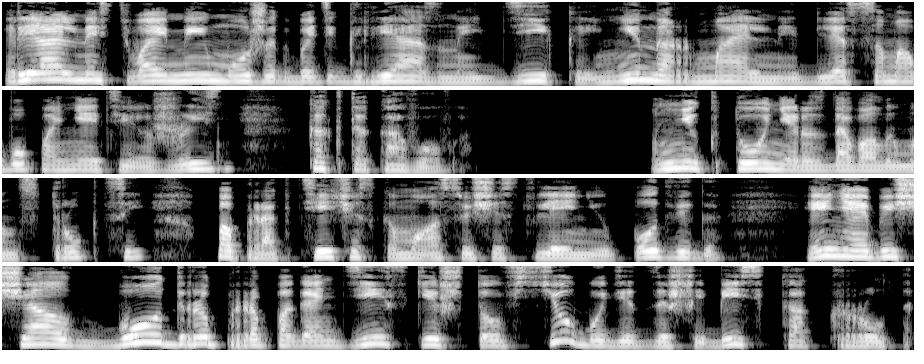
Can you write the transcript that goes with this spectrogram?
реальность войны может быть грязной, дикой, ненормальной для самого понятия «жизнь» как такового. Никто не раздавал им инструкций по практическому осуществлению подвига и не обещал бодро пропагандистски, что все будет зашибись как круто.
